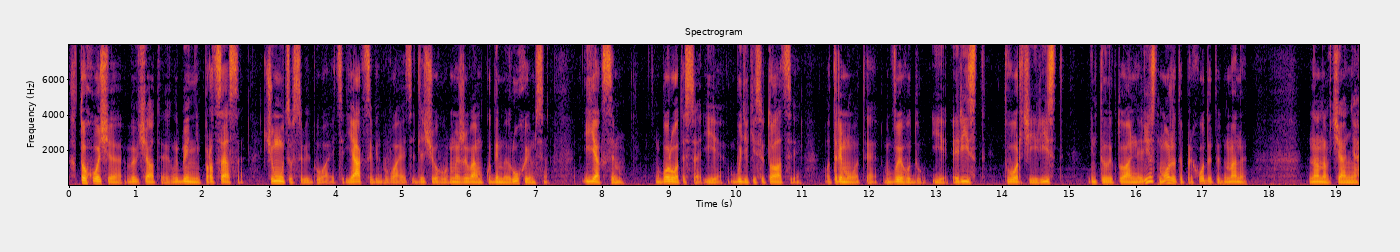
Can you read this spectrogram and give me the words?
Хто хоче вивчати глибинні процеси, чому це все відбувається, як це відбувається, для чого ми живемо, куди ми рухаємося, і як з цим боротися і в будь-якій ситуації отримувати вигоду і ріст, творчий ріст, інтелектуальний ріст, можете приходити до мене на навчання.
